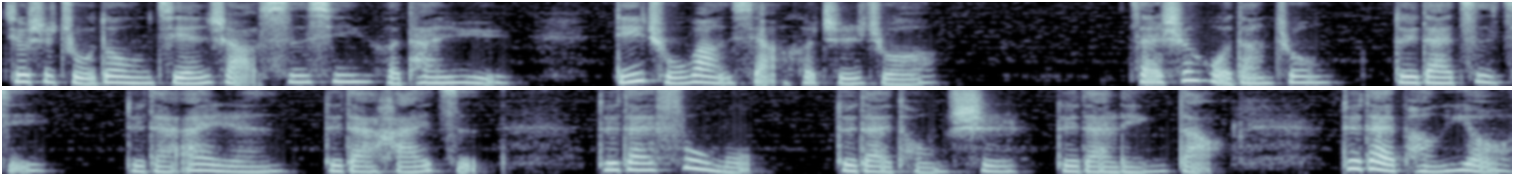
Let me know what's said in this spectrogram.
就是主动减少私心和贪欲，涤除妄想和执着。在生活当中，对待自己、对待爱人、对待孩子、对待父母、对待同事、对待领导、对待朋友、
